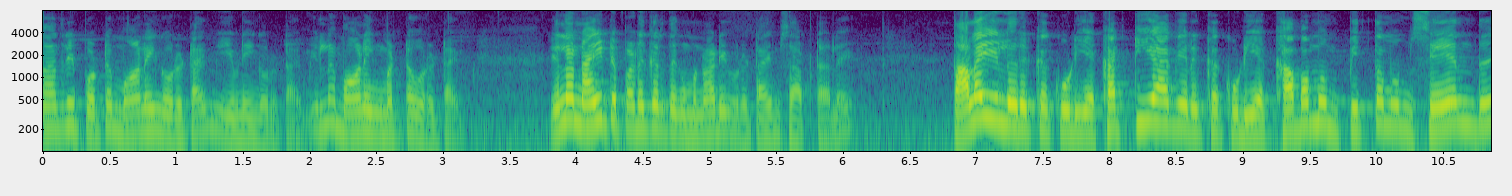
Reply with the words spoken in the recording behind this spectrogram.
மாதிரி போட்டு மார்னிங் ஒரு டைம் ஈவினிங் ஒரு டைம் இல்லை மார்னிங் மட்டும் ஒரு டைம் இல்லை நைட்டு படுக்கிறதுக்கு முன்னாடி ஒரு டைம் சாப்பிட்டாலே தலையில் இருக்கக்கூடிய கட்டியாக இருக்கக்கூடிய கபமும் பித்தமும் சேர்ந்து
